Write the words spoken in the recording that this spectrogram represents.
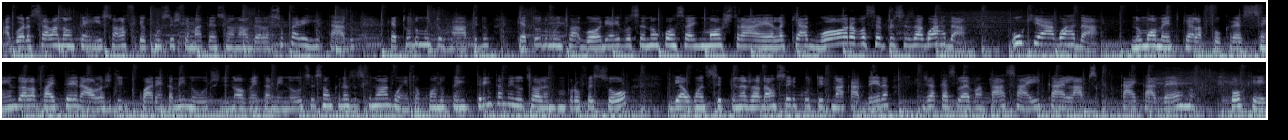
Agora, se ela não tem isso, ela fica com o sistema atencional dela super irritado, que é tudo muito rápido, que é tudo muito agora, e aí você não consegue mostrar a ela que agora você precisa aguardar. O que é aguardar? No momento que ela for crescendo, ela vai ter aulas de 40 minutos, de 90 minutos, e são crianças que não aguentam. Quando tem 30 minutos olhando para um professor de alguma disciplina, já dá um ciricutito na cadeira, já quer se levantar, sair, cai lápis, cai caderno. Por quê?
